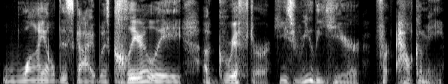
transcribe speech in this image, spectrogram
while this guy was clearly a grifter, he's really here for alchemy.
